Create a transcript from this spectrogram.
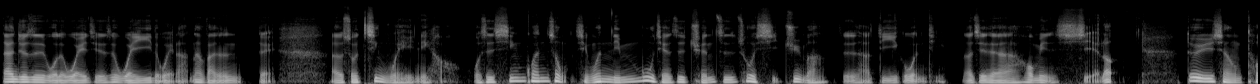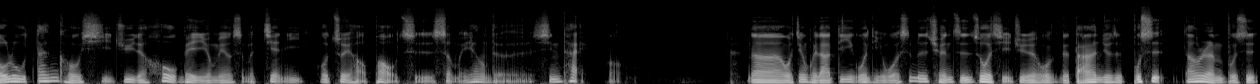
但就是我的“维”其实是唯一的“维”啦。那反正对，呃，说静伟你好，我是新观众，请问您目前是全职做喜剧吗？这是他第一个问题。那接下来他后面写了，对于想投入单口喜剧的后辈，有没有什么建议，或最好保持什么样的心态？那我先回答第一个问题，我是不是全职做喜剧呢？我的答案就是不是，当然不是。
